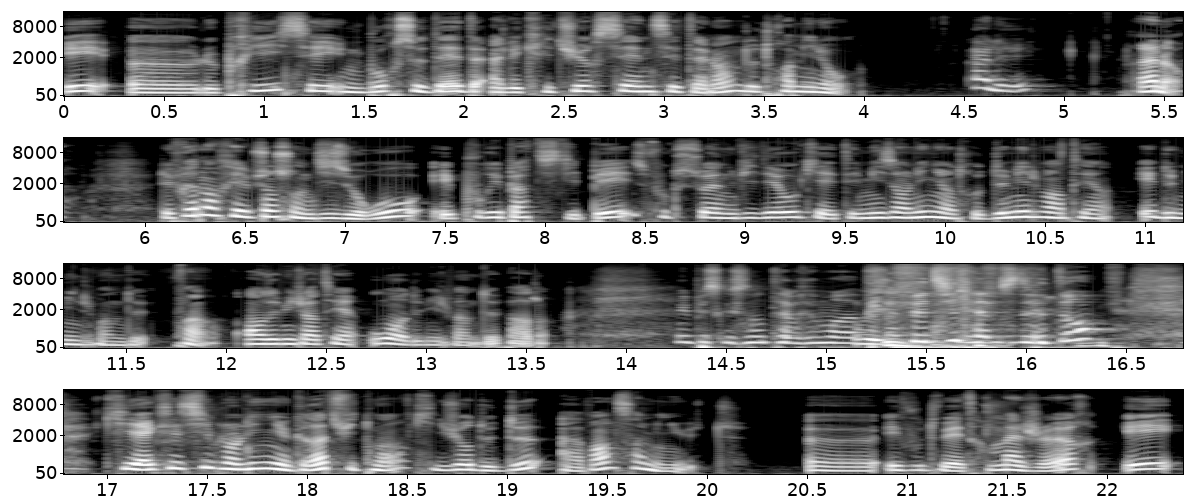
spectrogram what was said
Et euh, le prix, c'est une bourse d'aide à l'écriture CNC Talent de 3000 euros. Allez. Alors, les frais d'inscription sont de 10 euros et pour y participer, il faut que ce soit une vidéo qui a été mise en ligne entre 2021 et 2022. Enfin, en 2021 ou en 2022, pardon. Oui, parce que sinon, t'as vraiment un Oui. très petit laps de temps. Qui est accessible en ligne gratuitement, qui dure de 2 à 25 minutes. Euh, et vous devez être majeur et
